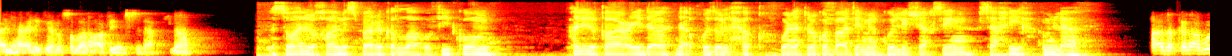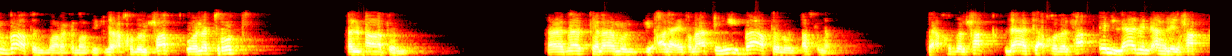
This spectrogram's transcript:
الهالكة. نسأل الله العافية والسلام. نعم. السؤال الخامس بارك الله فيكم. هل القاعدة نأخذ الحق ونترك الباطل من كل شخص صحيح أم لا؟ هذا كلام باطل بارك الله فيك. نأخذ الحق ونترك الباطل. هذا كلام على إطلاقه باطل أصلا. تأخذ الحق لا تأخذ الحق إلا من أهل الحق.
